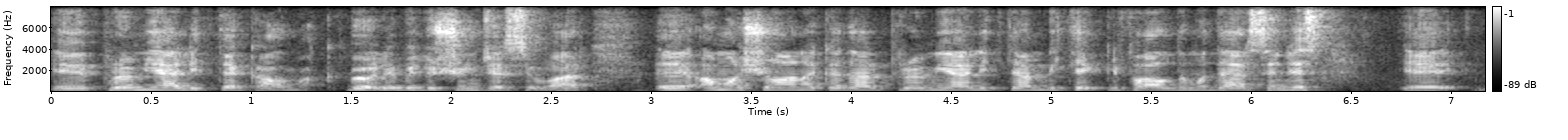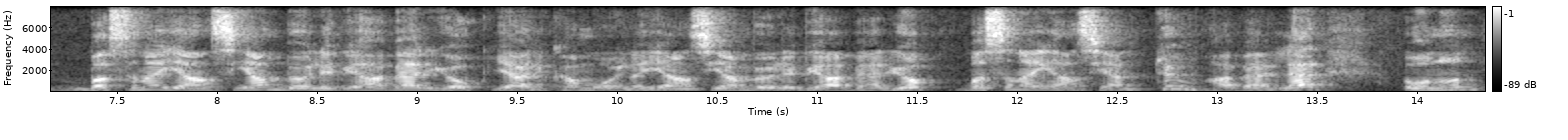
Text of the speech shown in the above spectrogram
e, Premier Lig'de kalmak. Böyle bir düşüncesi var. E, ama şu ana kadar Premier Lig'den bir teklif aldı mı derseniz e, basına yansıyan böyle bir haber yok. Yani kamuoyuna yansıyan böyle bir haber yok. Basına yansıyan tüm haberler onun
